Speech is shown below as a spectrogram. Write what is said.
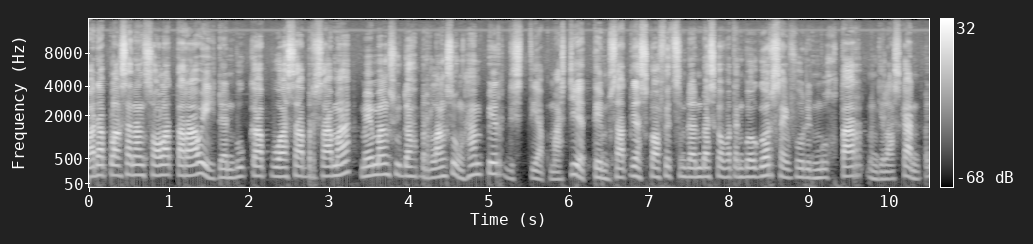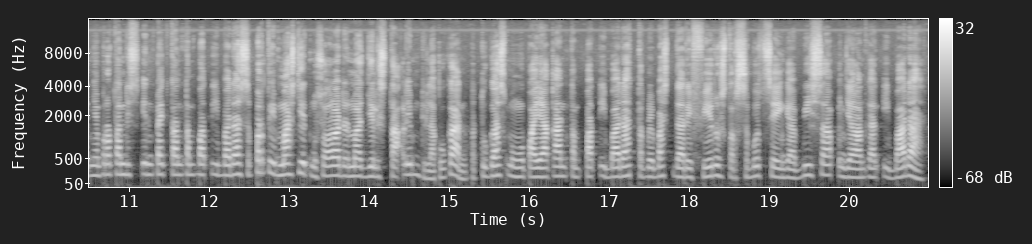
Pada pelaksanaan sholat tarawih dan buka puasa bersama memang sudah berlangsung hampir di setiap masjid. Tim Satgas COVID-19 Kabupaten Bogor, Saifuddin Mukhtar, menjelaskan penyemprotan disinfektan tempat ibadah seperti masjid, musola, dan majelis taklim dilakukan. Petugas mengupayakan tempat ibadah terbebas dari virus tersebut sehingga bisa menjalankan ibadah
